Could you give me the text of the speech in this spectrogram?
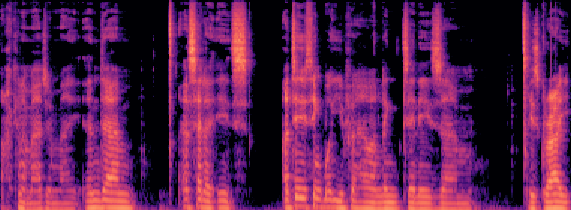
I can imagine, mate. And um, I said it's. I do think what you put out on LinkedIn is um, is great.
